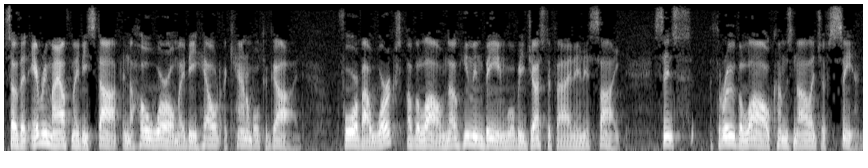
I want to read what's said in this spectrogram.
so that every mouth may be stopped and the whole world may be held accountable to God. For by works of the law no human being will be justified in his sight, since through the law comes knowledge of sin.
